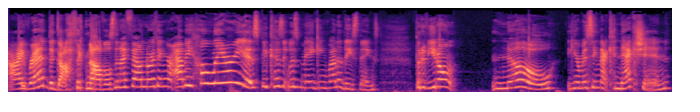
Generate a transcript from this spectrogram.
I read the gothic novels and I found Northanger Abbey hilarious because it was making fun of these things. But if you don't know you're missing that connection,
